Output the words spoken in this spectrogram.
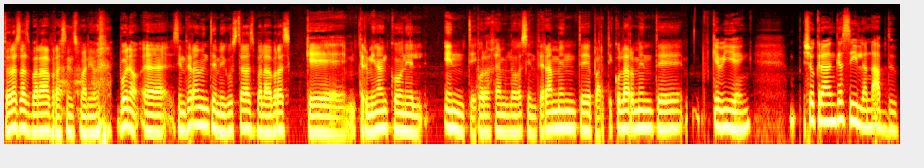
todas las palabras en español. Bueno, eh, sinceramente me gustan las palabras que terminan con el ente. Por ejemplo, sinceramente, particularmente. Qué bien. Shukran Gasilan Abdu.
